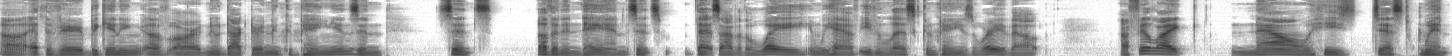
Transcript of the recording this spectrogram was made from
uh, at the very beginning of our new Doctor and new companions, and since other than Dan, since that's out of the way and we have even less companions to worry about, I feel like now he's just went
